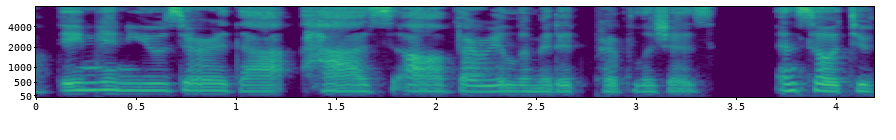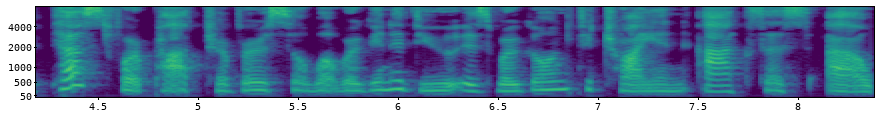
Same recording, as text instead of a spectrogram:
Webdamien user that has uh, very limited privileges. And so to test for path traversal, what we're going to do is we're going to try and access a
